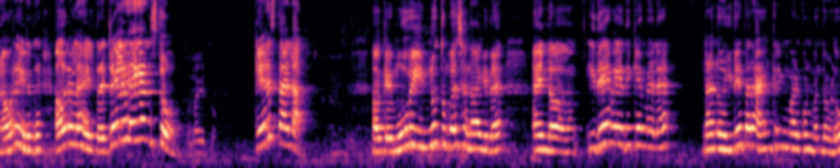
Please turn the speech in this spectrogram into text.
ನಾವರೇ ಹೇಳಿದ್ರೆ ಅವರೆಲ್ಲ ಹೇಳ್ತಾರೆ ಟ್ರೈಲರ್ ಹೇಗೆ ಅನಿಸ್ತು? ಕೇಳಿಸ್ತಾ ಇಲ್ಲ. ಓಕೆ ಮೂವಿ ಇನ್ನೂ ತುಂಬ ಚೆನ್ನಾಗಿದೆ. ಆ್ಯಂಡ್ ಇದೇ ವೇದಿಕೆ ಮೇಲೆ ನಾನು ಇದೇ ಥರ ಆ್ಯಂಕರಿಂಗ್ ಮಾಡ್ಕೊಂಡು ಬಂದವಳು.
